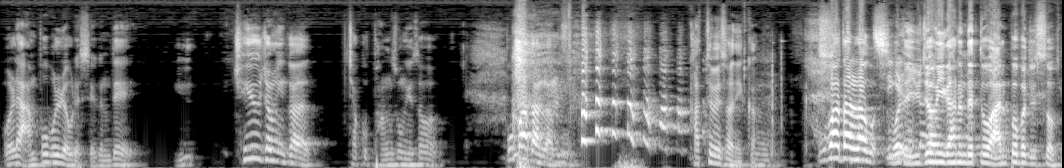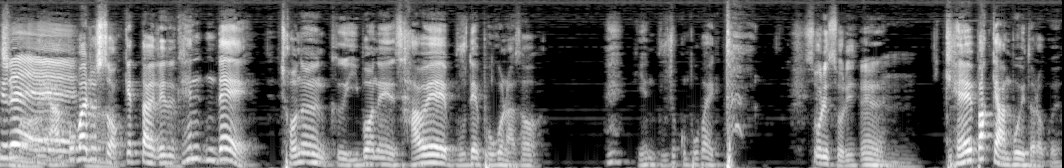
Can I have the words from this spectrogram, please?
원래 안 뽑으려고 그랬어요. 근데 유- 최유정이가 자꾸 방송에서 뽑아달라고 같은 회사니까. 네. 뽑아달라고. 원래 유정이가 하는데 또 안 뽑아줄 수 없지. 그래. 네, 안 뽑아줄 수 어. 없겠다 그래도 했는데 저는 그 이번에 4회 무대 보고 나서 "헉, 얘는 무조건 뽑아야겠다. sorry sorry. 네. 뭐. 음. 걔밖에 안 보이더라고요.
